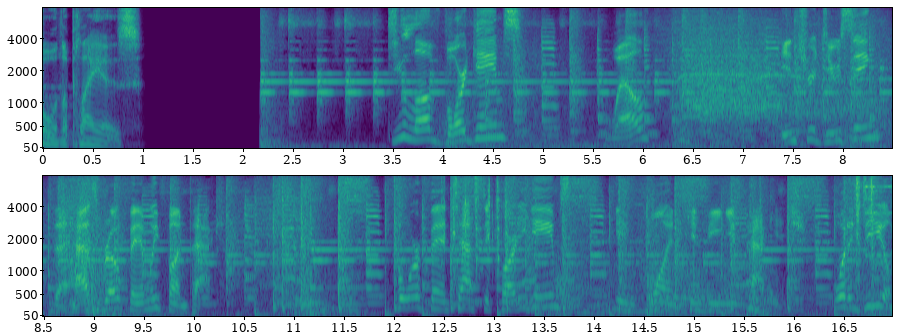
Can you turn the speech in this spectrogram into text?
For the players. Do you love board games? Well, introducing the Hasbro Family Fun Pack. Four fantastic party games in one convenient package. What a deal!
